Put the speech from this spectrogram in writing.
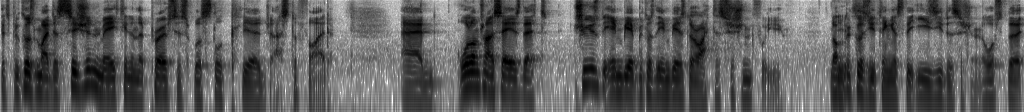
it's because my decision making in the process was still clear and justified. And all I'm trying to say is that choose the MBA because the MBA is the right decision for you, not yes. because you think it's the easy decision or it's the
